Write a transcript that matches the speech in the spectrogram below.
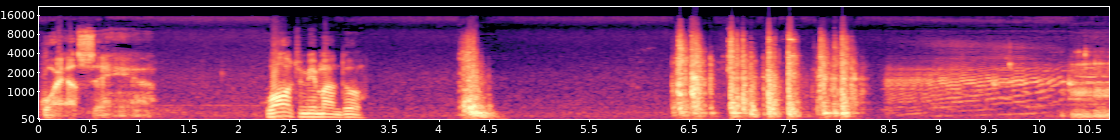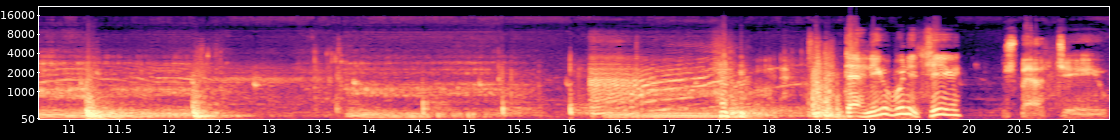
Qual é a senha? Walt me mandou. Terninho bonitinho, hein? Espertinho.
